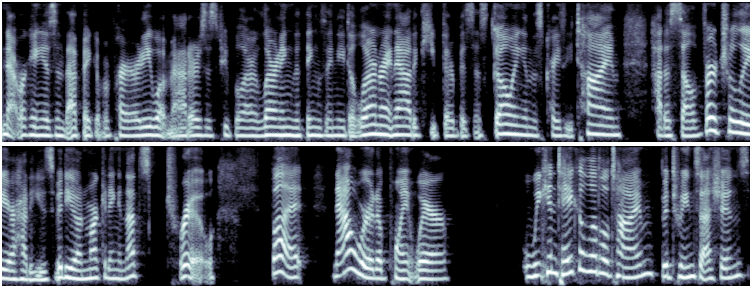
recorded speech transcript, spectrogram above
networking isn't that big of a priority what matters is people are learning the things they need to learn right now to keep their business going in this crazy time how to sell virtually or how to use video and marketing and that's true but now we're at a point where we can take a little time between sessions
